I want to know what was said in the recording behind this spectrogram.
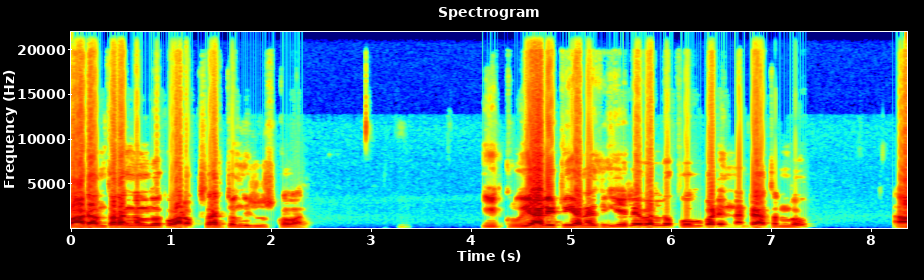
వాడి అంతరంగంలోకి వాడు ఒకసారి తొంగి చూసుకోవాలి. ఈ క్రూయాలిటీ అనేది ఏ లెవెల్లో పోగుపడిందంటే అతనిలో ఆ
